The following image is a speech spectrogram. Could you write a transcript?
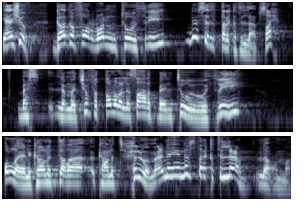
يعني شوف God of War 1 2 3 نفس طريقة اللعب صح؟ بس لما تشوف الطمرة اللي صارت بين 2 و 3 والله يعني كانت ترى كانت حلوة مع إنها هي نفس طريقة اللعب نوعا ما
